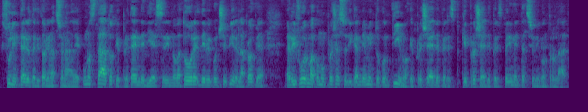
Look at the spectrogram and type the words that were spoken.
sull'intero territorio nazionale. Uno Stato che pretende di essere innovatore deve concepire la propria riforma come un processo di cambiamento continuo che, per, che procede per sperimentazioni controllate.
